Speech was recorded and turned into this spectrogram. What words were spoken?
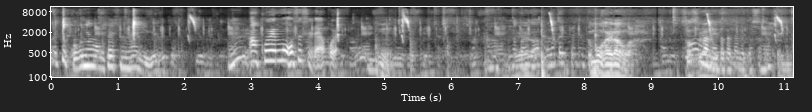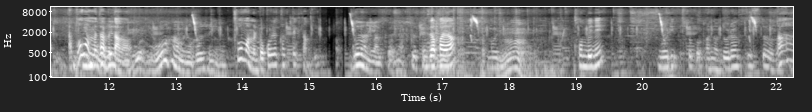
あとここにお刺身ないよ。ん？あこれもお寿司だよこれうん。もう入らんわ。ソー豆とか食べたしねあトーマメ食べたの？ごご飯を残すんよ。トーマメどこで買ってきたの。ご飯焼くからな。居酒屋？森うん。コンビニ？森そこあのドラッグストアが。あ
